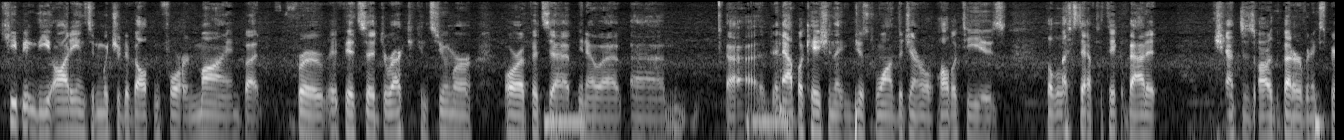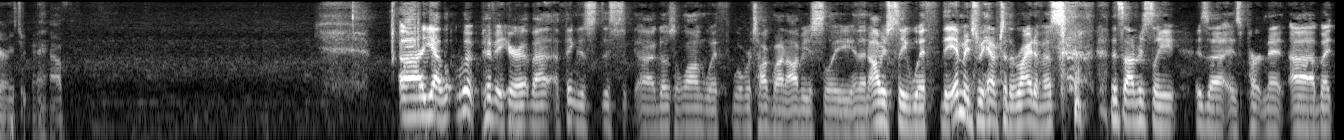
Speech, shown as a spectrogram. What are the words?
keeping the audience in which you're developing for in mind. But for if it's a direct to consumer or if it's a you know a, um, uh, an application that you just want the general public to use, the less they have to think about it, chances are the better of an experience they're going to have. Uh, yeah, we'll pivot here. I think this this uh, goes along with what we're talking about, obviously, and then obviously with the image we have to the right of us, this obviously is uh, is pertinent. Uh, but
